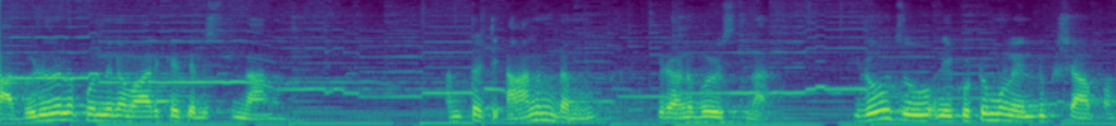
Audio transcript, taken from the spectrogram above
ఆ విడుదల పొందిన వారికే తెలుస్తుంది ఆనందం. అంతటి ఆనందం మీరు అనుభవిస్తున్నారు. ఈరోజు నీ కుటుంబంలో ఎందుకు శాపం?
